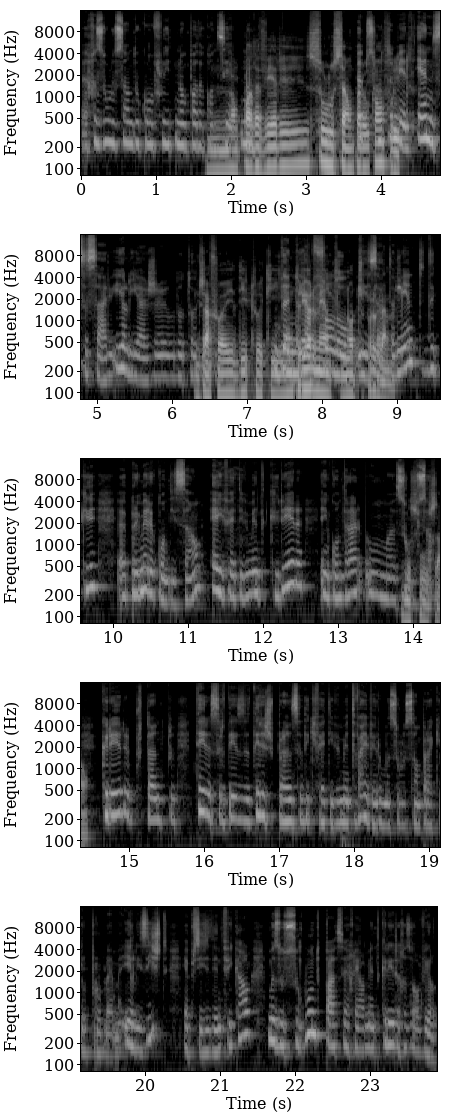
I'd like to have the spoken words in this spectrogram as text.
a resolução do conflito não pode acontecer. Não pode não... haver eh, solução para o conflito. É necessário, e aliás, o doutor. Já foi dito aqui Daniel anteriormente, falou noutros programas. Exatamente, de que a primeira condição é efetivamente querer encontrar uma solução. Uma solução. Querer, portanto, ter a certeza, ter a esperança de que efetivamente vai haver uma solução para aquele problema. Ele existe, é preciso identificá-lo, mas o segundo passo é realmente querer resolvê-lo.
